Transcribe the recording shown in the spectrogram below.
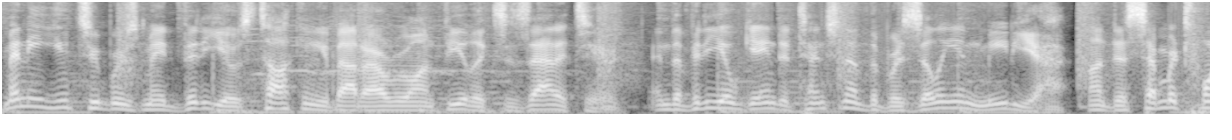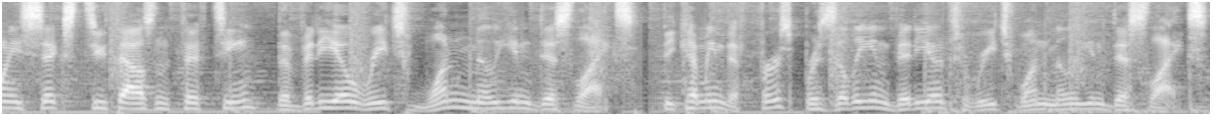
Many YouTubers made videos talking about Aruan Felix's attitude, and the video gained attention of the Brazilian media. On December 26, 2015, the video reached 1 million dislikes, becoming the first Brazilian video to reach 1 million dislikes.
